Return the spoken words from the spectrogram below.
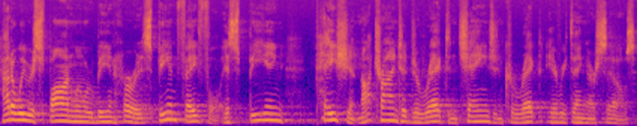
How do we respond when we're being hurt? It's being faithful, it's being patient, not trying to direct and change and correct everything ourselves.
